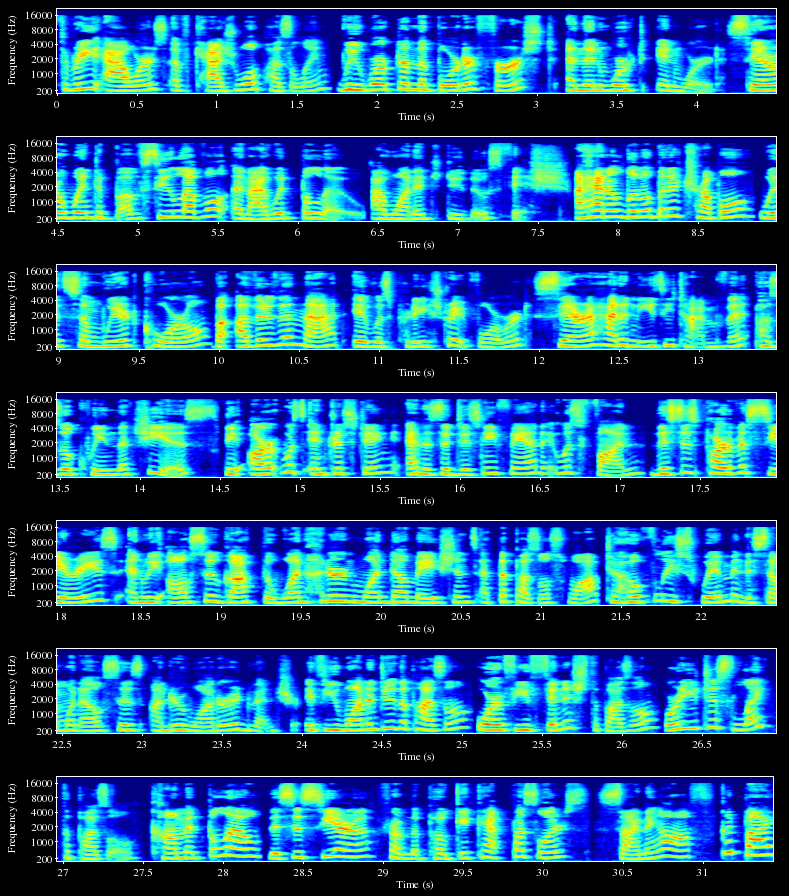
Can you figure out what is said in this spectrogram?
three hours of casual puzzling. We worked on the border first and then worked inward. Sarah went above sea level and I went below. I wanted to do those fish. I had a little bit of trouble with some weird coral, but other than that, it was pretty straightforward. Sarah had an easy time of it, puzzle queen that she is. The art was interesting, and as a Disney fan, it was fun. This is part of a series, and we also got the 101 Dalmatians at the puzzle swap to hopefully swim into someone else's underwater adventure. If you want to do the puzzle, or if you finished the puzzle, or you just like the puzzle, comment below. This is Sierra from the PokeCat Puzzlers, signing off. Goodbye!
